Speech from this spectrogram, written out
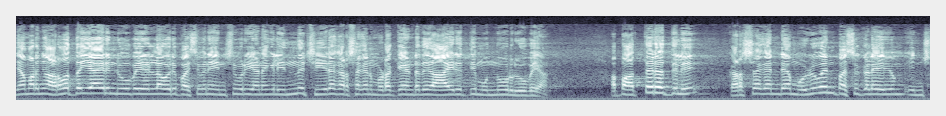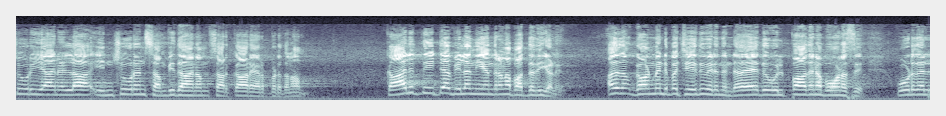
ഞാൻ പറഞ്ഞു അറുപത്തയ്യായിരം രൂപയുള്ള ഒരു പശുവിനെ ഇൻഷൂർ ചെയ്യണമെങ്കിൽ ഇന്ന് ക്ഷീര കർഷകൻ മുടക്കേണ്ടത് ആയിരത്തി മുന്നൂറ് രൂപയാണ്. അപ്പോൾ അത്തരത്തിൽ കർഷകന്റെ മുഴുവൻ പശുക്കളെയും ഇൻഷൂർ ചെയ്യാനുള്ള ഇൻഷുറൻസ് സംവിധാനം സർക്കാർ ഏർപ്പെടുത്തണം. കാലിത്തീറ്റ വില നിയന്ത്രണ പദ്ധതികൾ. അത് ഗവൺമെന്റ് ഇപ്പോൾ ചെയ്തു വരുന്നുണ്ട്. അതായത് ഉൽപ്പാദന ബോണസ്. കൂടുതൽ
